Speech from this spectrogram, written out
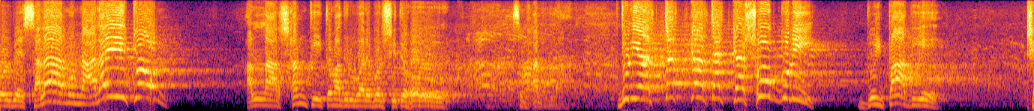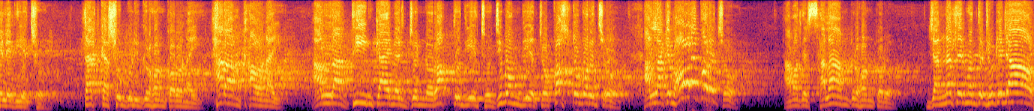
বলবে, সালামুন আলাইকুম। আল্লাহর শান্তি তোমাদের উপরে বর্ষিত হোক। দুনিয়ার টাটকা টাটকা সুখগুলি দুই পা দিয়ে ঠেলে দিয়েছ। টাটকা সুখগুলি গ্রহণ করো নাই, হারাম খাও নাই। আল্লাহর দিন কায়েমের জন্য রক্ত দিয়েছ, জীবন দিয়েছ, কষ্ট করেছ, আল্লাহকে ভয় করেছ। আমাদের সালাম গ্রহণ করো। জান্নাতের মধ্যে ঢুকে যাও।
